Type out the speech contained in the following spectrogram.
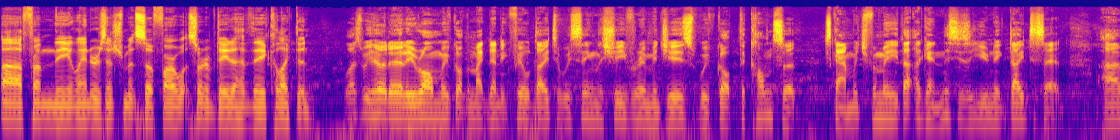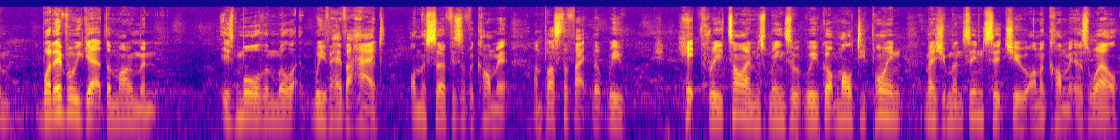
uh, from the lander's instruments so far? What sort of data have they collected? Well, as we heard earlier on, we've got the magnetic field data. We're seeing the CIVA images. We've got the CONSERT scan, which for me, that again, this is a unique data set. Um, whatever we get at the moment is more than we'll, we've ever had on the surface of a comet, and plus the fact that we've hit three times means that we've got multi-point measurements in situ on a comet as well.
